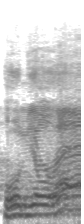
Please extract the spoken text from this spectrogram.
un mio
